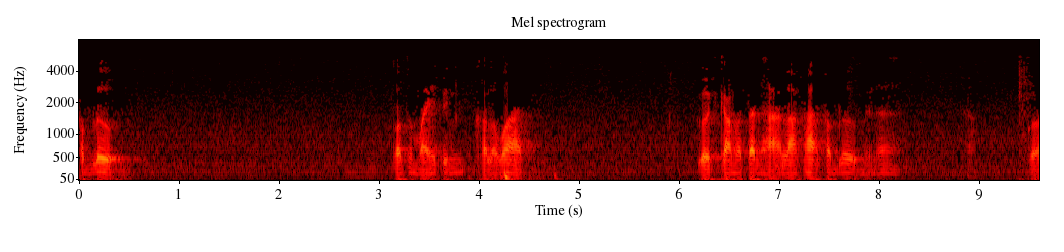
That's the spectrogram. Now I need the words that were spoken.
กำเริบตอนสมัยเป็นคารวาสเกิดการมัตนาราคากำเริบเลยนะก็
